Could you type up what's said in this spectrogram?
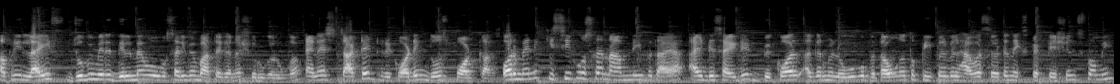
अपनी लाइफ जो भी मेरे दिल में वो सारी मैं बातें करना शुरू करूँगा. And I started recording those podcast और मैंने किसी को उसका नाम नहीं बताया. आई डिसाइडेड बिकॉज़ अगर मैं लोगों को बताऊँगा तो people will have a certain expectations from me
